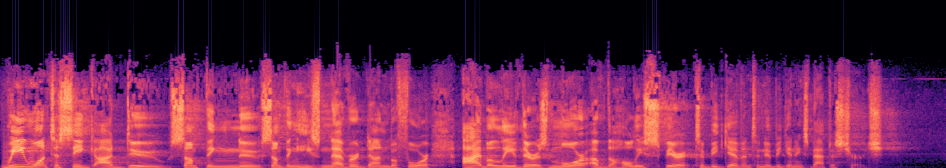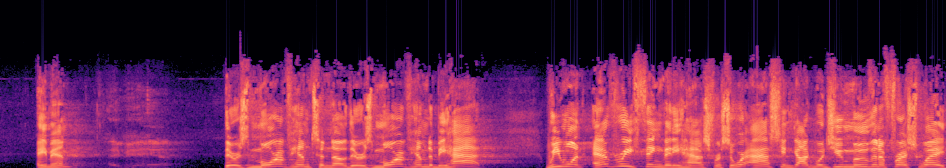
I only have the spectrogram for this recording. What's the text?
We want to see God do something new, something He's never done before. I believe there is more of the Holy Spirit to be given to New Beginnings Baptist Church. Amen? Amen. There is more of Him to know, there is more of Him to be had. We want everything that He has for us. So we're asking God, would you move in a fresh way?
